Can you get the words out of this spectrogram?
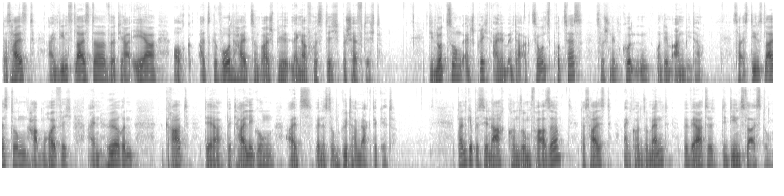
Das heißt, ein Dienstleister wird ja eher auch als Gewohnheit zum Beispiel längerfristig beschäftigt. Die Nutzung entspricht einem Interaktionsprozess zwischen dem Kunden und dem Anbieter. Das heißt, Dienstleistungen haben häufig einen höheren Grad der Beteiligung, als wenn es um Gütermärkte geht. Dann gibt es die Nachkonsumphase, das heißt, ein Konsument bewertet die Dienstleistung.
